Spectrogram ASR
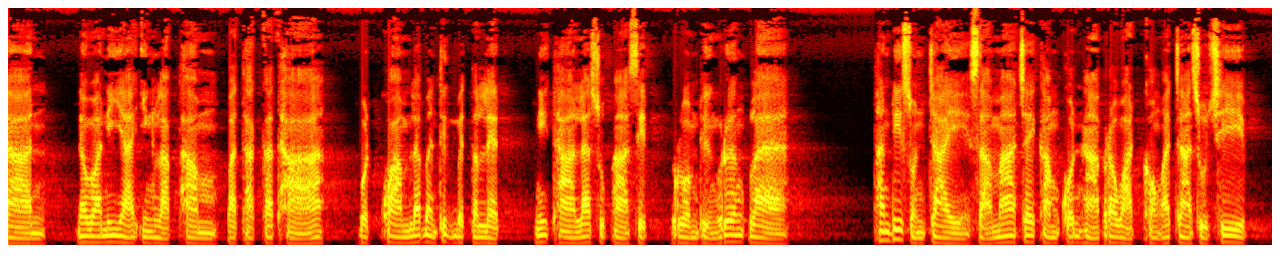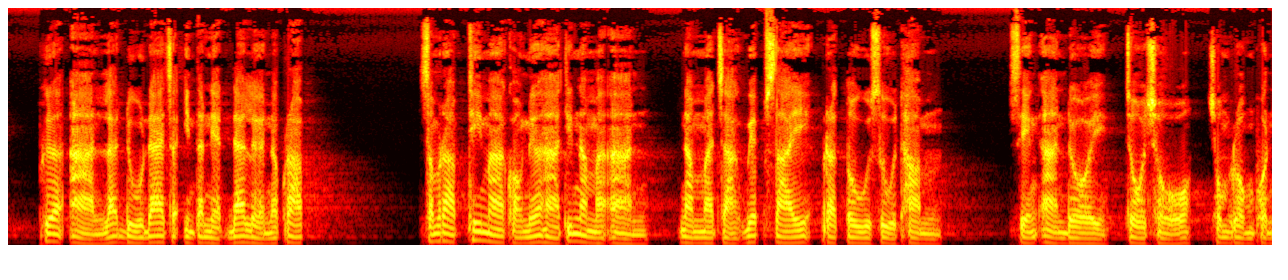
การ นวนิยายอิงหลักธรรมปาฐกถา บทความและบันทึกเบ็ดเตล็ด นิทานและสุภาษิตรวมถึงเรื่องแปล ท่านที่สนใจสามารถใช้คำค้นหาประวัติของอาจารย์สุชีพ เพื่ออ่านและดูได้จากอินเทอร์เน็ตได้เลยนะครับสำหรับที่มาของเนื้อหาที่นำมาอ่าน นำมาจากเว็บไซต์ ประตูสู่ธรรม เสียงอ่านโดย โจโฉ ชมรมผล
